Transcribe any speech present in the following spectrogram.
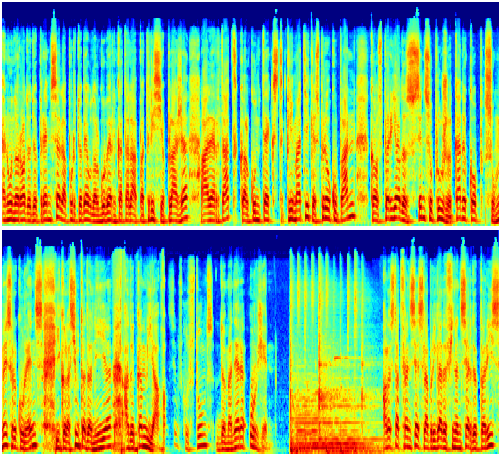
En una roda de premsa, la portaveu del govern català, Patricia Plaja, ha alertat que el context climàtic és preocupant, que els períodes sense pluja cada cop són més recurrents i que la ciutadania ha de canviar els seus costums de manera urgent. A l'estat francès, la Brigada Financera de París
